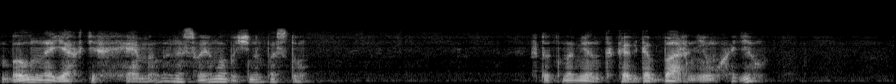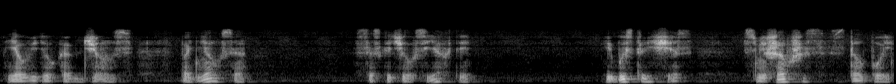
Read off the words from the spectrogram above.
был на яхте Хэмилла на своем обычном посту тот момент, когда Барни уходил, я увидел, как Джонс поднялся, соскочил с яхты и быстро исчез, смешавшись с толпой.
